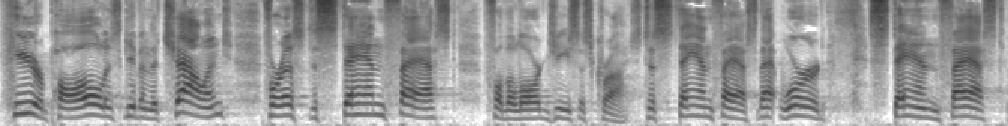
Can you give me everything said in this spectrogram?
Here, Paul is given the challenge for us to stand fast for the Lord Jesus Christ. To stand fast. That word, stand fast,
